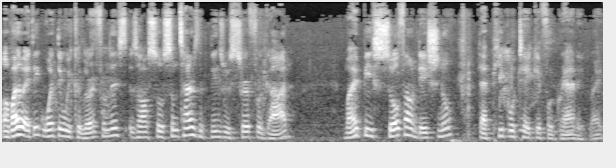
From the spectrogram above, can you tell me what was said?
Oh, by the way, I think one thing we could learn from this is also sometimes the things we serve for God might be so foundational that people take it for granted, right?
